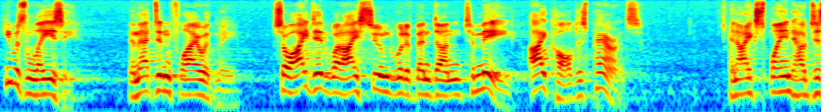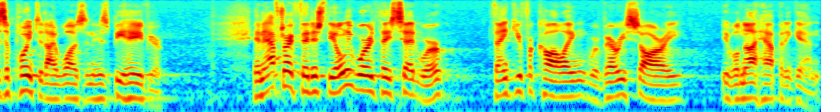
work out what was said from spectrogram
he was lazy, and that didn't fly with me. So I did what I assumed would have been done to me. I called his parents. And I explained how disappointed I was in his behavior. And after I finished, the only words they said were, Thank you for calling. We're very sorry. It will not happen again.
